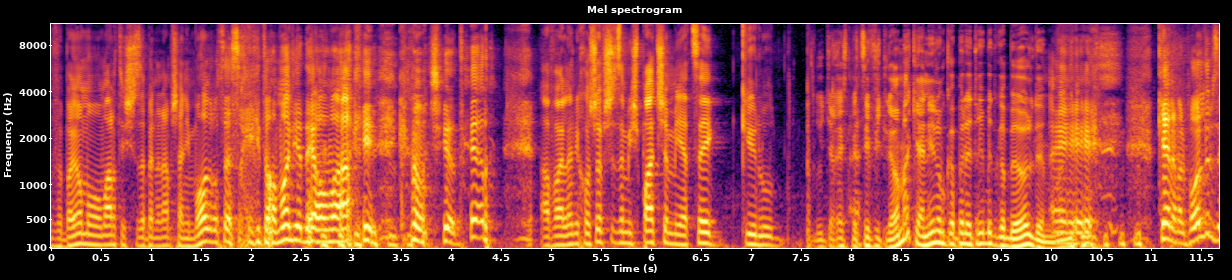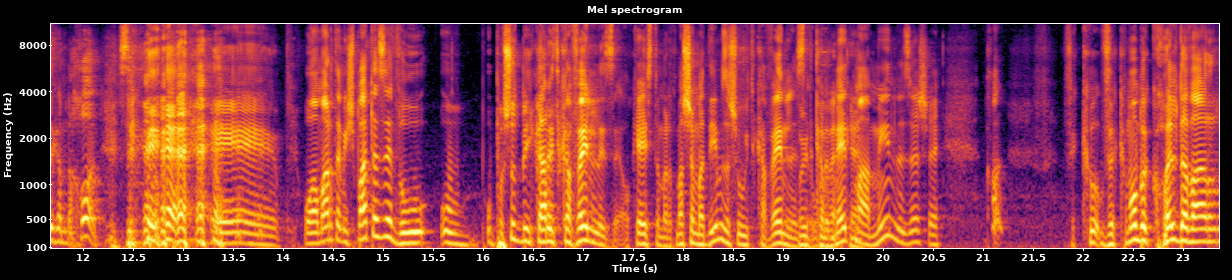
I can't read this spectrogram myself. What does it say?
וביום הוא אמרתי שזה בן אדם שאני מאוד רוצה לשחק איתו המון ידי הומה, כמה שיותר, אבל אני חושב שזה משפט שמייצג, כאילו, הוא התייחס ספציפית לאומה, כי אני לא מקבל את ריבית גם בהולדם. אה, כן, אבל בהולדם זה גם נכון. אה, הוא אמר את המשפט הזה, והוא הוא- הוא פשוט בעיקר התכוון לזה, אוקיי? זאת אומרת, מה שמדהים זה שהוא התכוון לזה. הוא באמת כן. מאמין לזה ש... נכון. וכ- וכמו בכל דבר,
